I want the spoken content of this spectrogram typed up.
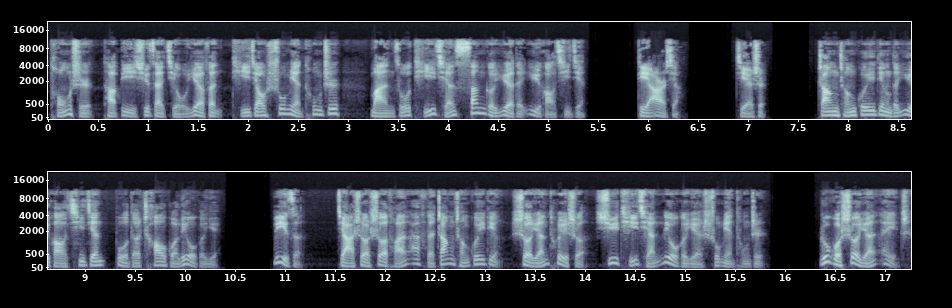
同时他必须在九月份提交书面通知，满足提前三个月的预告期间。第二项解释，章程规定的预告期间不得超过六个月。例子。假设社团 F 的章程规定，社员退社需提前六个月书面通知。如果社员 H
